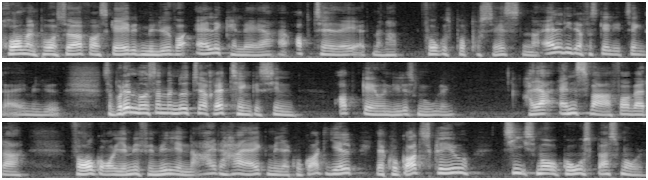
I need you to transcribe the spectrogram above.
prøver man på at sørge for at skabe et miljø, hvor alle kan lære, er optaget af, at man har fokus på processen og alle de der forskellige ting, der er i miljøet. Så på den måde så er man nødt til at retænke sin opgave en lille smule. Ikke? Har jeg ansvar for, hvad der foregår hjemme i familien? Nej, det har jeg ikke, men jeg kunne godt hjælpe. Jeg kunne godt skrive 10 små gode spørgsmål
